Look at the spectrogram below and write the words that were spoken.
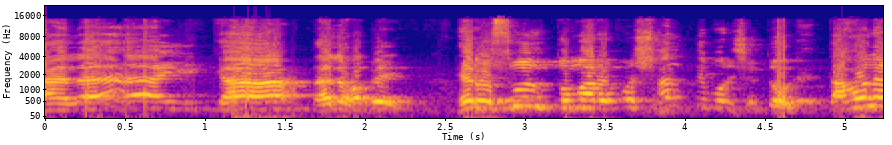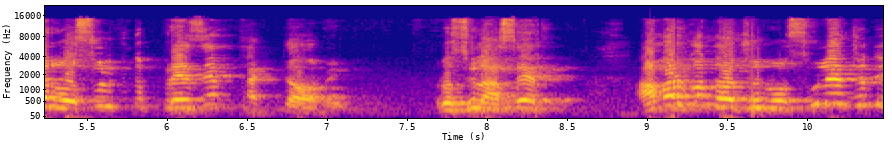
আলাইকা তাহলে হবে, হে রসুল, তোমার উপর শান্তি বর্ষিত তাহলে রসুল কিন্তু প্রেজেন্ট থাকতে হবে। রসুল আছেন। আমার কথা হচ্ছে, রসুলের যদি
